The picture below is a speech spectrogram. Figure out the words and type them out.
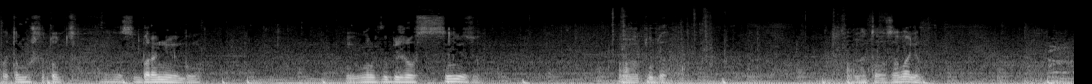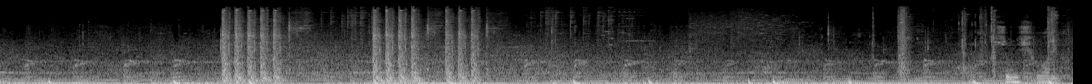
Потому что тот с броней был. И он выбежал снизу. Он оттуда. Он этого завалим. Живущий, ладно.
